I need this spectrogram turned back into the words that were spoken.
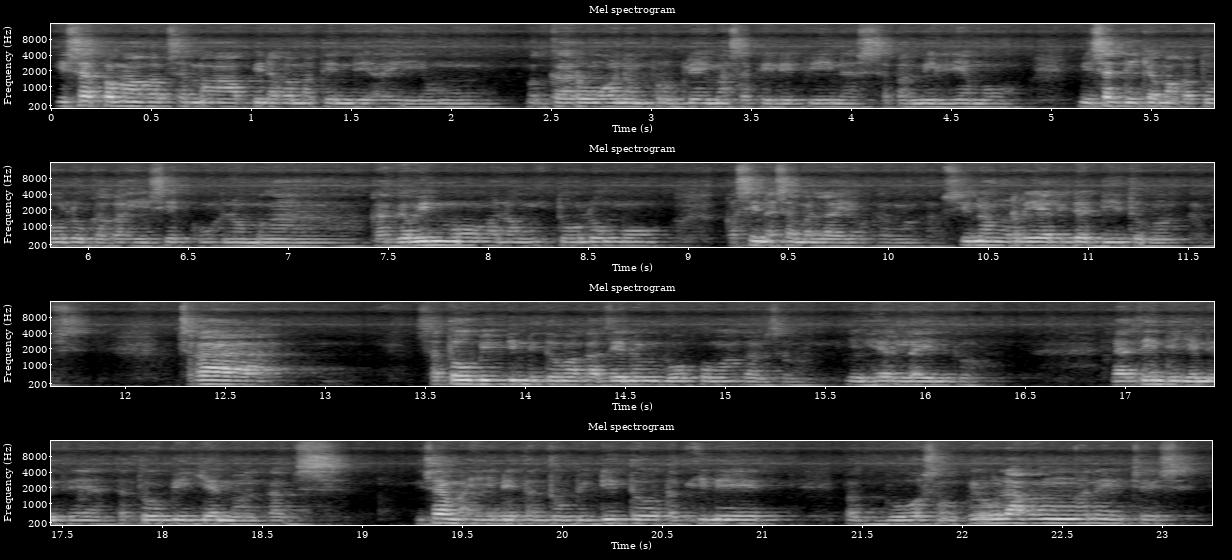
Isa pa mga sa mga pinakamatindi ay yung magkaroon ka ng problema sa Pilipinas, sa pamilya mo. Minsan di ka makatulog, kakaisip kung anong mga gagawin mo, anong itulong mo, kasi nasa malayo ka mga kaps. Yun ang realidad dito mga kaps. Tsaka sa tubig din dito mga kaps, yun ang buhok ko mga kaps, oh. yung hairline ko. Dati hindi ganito yan, sa tubig yan mga kaps. Minsan mainit ang tubig dito, tag-init, pagbuhos mo. Pero wala kang ano, eh, choice.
